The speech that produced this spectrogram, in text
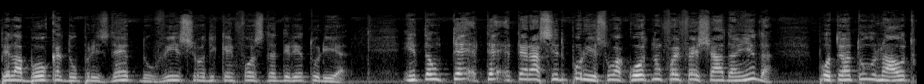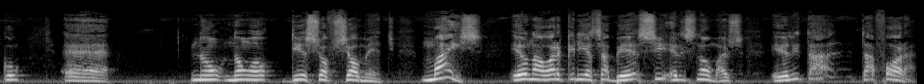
pela boca do presidente, do vice ou de quem fosse da diretoria. Então te, te, terá sido por isso. O acordo não foi fechado ainda, portanto o Náutico é, não, não disse oficialmente. Mas eu na hora queria saber se ele disse, não, mas ele está tá fora.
